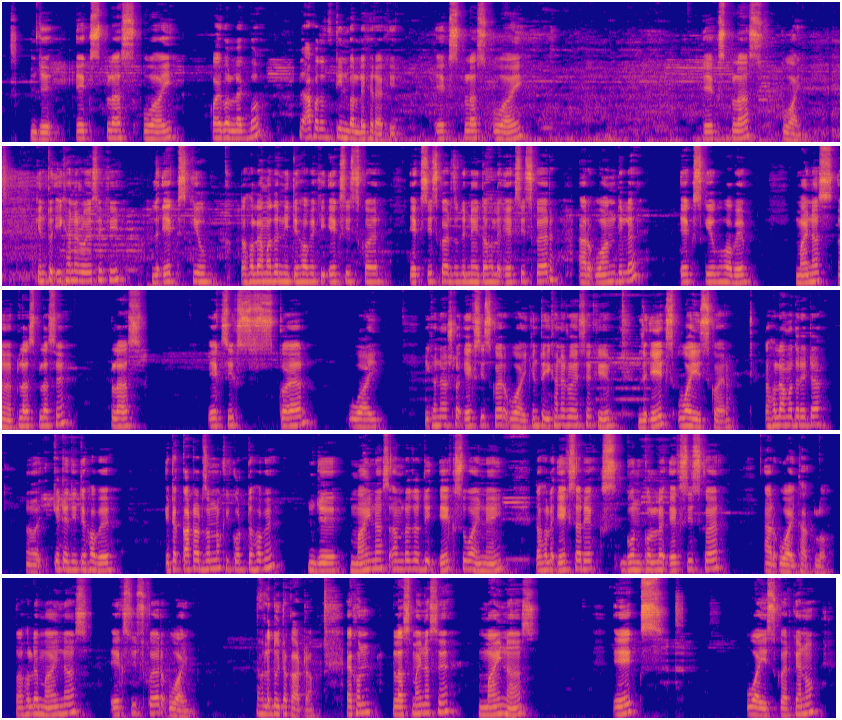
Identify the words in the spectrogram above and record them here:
যে এক্স প্লাস ওয়াই কয়বার লিখব? আপাতত তিনবার লিখে রাখি। X plus y x plus y কিন্তু এখানে রয়েছে কি? যে এক্স কিউব তাহলে আমাদের নিতে হবে কি এক্স স্কোয়ার এক্স স্কোয়ার যদি নেই, তাহলে এক্স স্কোয়ার আর ওয়ান দিলে এক্স কিউব হবে। মাইনাস প্লাস প্লাসে প্লাস এক্স স্কোয়ার ওয়াই এখানে আসলো এক্স স্কোয়ার ওয়াই কিন্তু এখানে রয়েছে কি? যে এক্স ওয়াই স্কোয়ার। তাহলে আমাদের এটা কেটে দিতে হবে। এটা কাটার জন্য কি করতে হবে? যে মাইনাস আমরা যদি এক্স ওয়াই নেই, তাহলে এক্স আর এক্স গুণ করলে এক্স স্কোয়ার আর ওয়াই থাকল। তাহলে মাইনাস এক্স স্কোয়ার ওয়াই তাহলে দুইটা কাটা। এখন প্লাস মাইনাসে মাইনাস এক্স ওয়াই স্কোয়ার, কেন?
